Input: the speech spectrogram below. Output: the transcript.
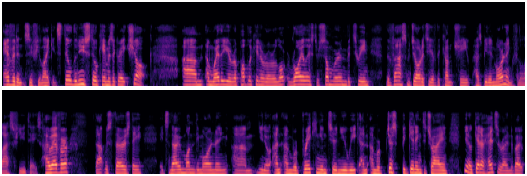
evidence, if you like, it's still the news still came as a great shock. Um, and whether you're Republican or a royalist or somewhere in between, the vast majority of the country has been in mourning for the last few days. However, that was Thursday. It's now Monday morning, um, you know, and, and we're breaking into a new week and, and we're just beginning to try and, you know, get our heads around about,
